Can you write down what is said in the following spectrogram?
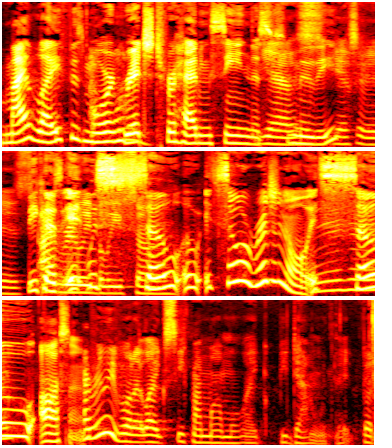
my life is more enriched for having seen this Yes, movie Yes, it is. because really it was so. so. oh, it's so original. It's Mhm. so awesome. I really want to like see if my mom will like be down with it, but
